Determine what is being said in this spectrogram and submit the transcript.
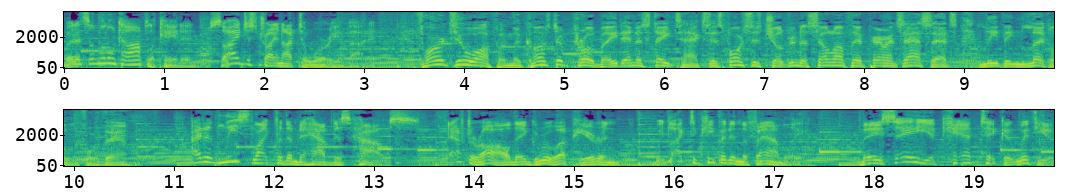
but it's a little complicated, so I just try not to worry about it. Far too often, the cost of probate and estate taxes forces children to sell off their parents' assets, leaving little for them. I'd at least like for them to have this house. After all, they grew up here and we'd like to keep it in the family. They say you can't take it with you.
